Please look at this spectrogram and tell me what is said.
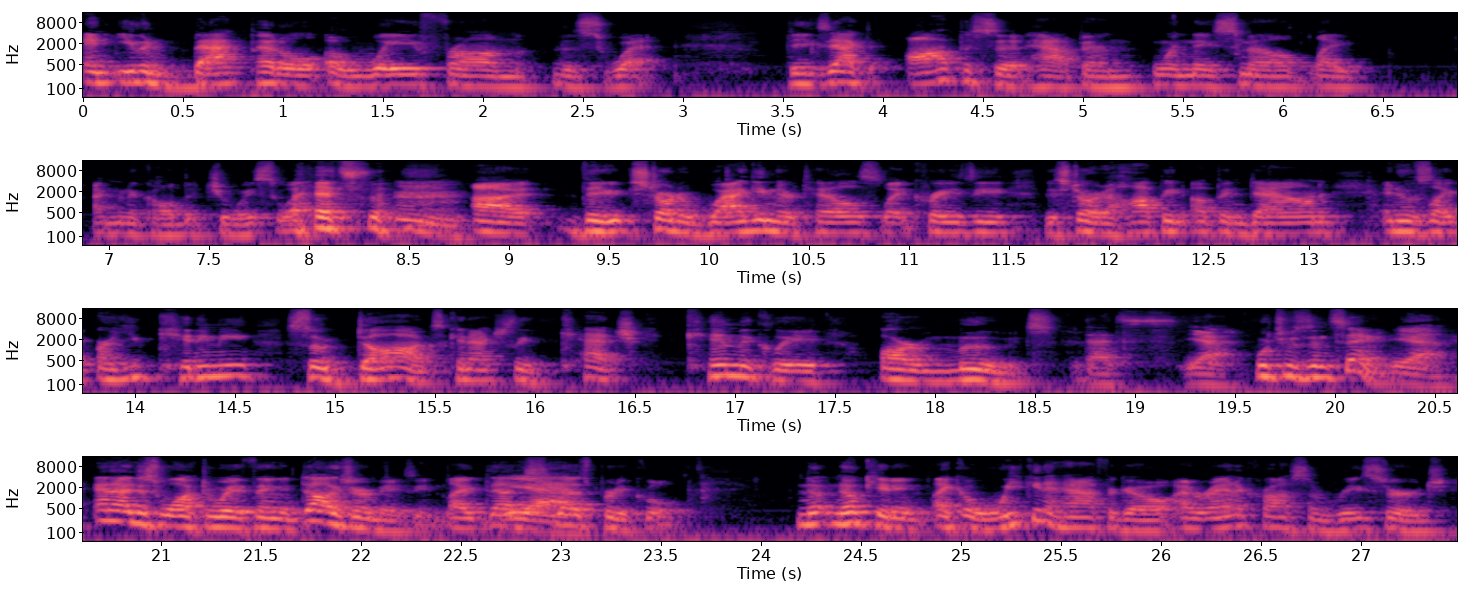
and even backpedal away from the sweat. The exact opposite happened when they smelled like I'm going to call it the joy sweats. uh, they started wagging their tails like crazy. They started hopping up and down, and it was like, "Are you kidding me?" So dogs can actually catch chemically our moods That's yeah. which was insane. Yeah. And I just walked away thinking dogs are amazing. Like that's Yeah. that's pretty cool. No, no kidding. Like a week and a half ago, I ran across some research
